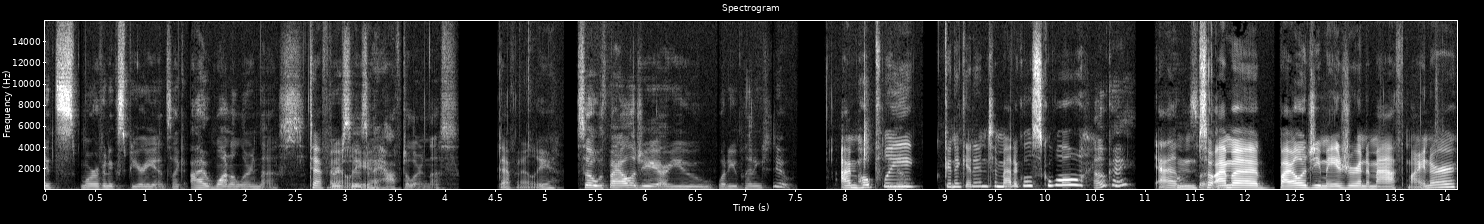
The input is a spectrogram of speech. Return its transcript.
it's more of an experience. Like, I want to learn this. Definitely. Versus, I have to learn this. Definitely. So, with biology, are you, what are you planning to do? I'm hopefully gonna get into medical school. Okay. Um, so I'm a biology major and a math minor,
